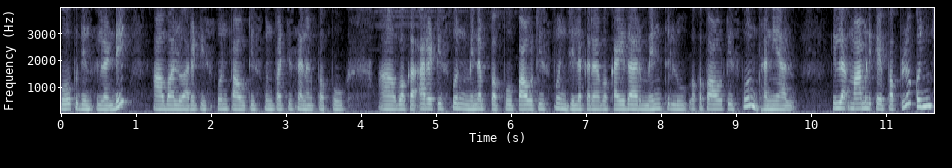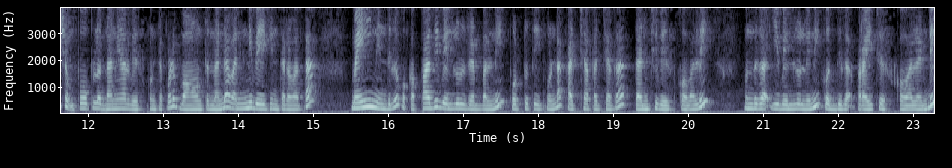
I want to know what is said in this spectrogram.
పోపు దినుసులు అండి ఆవాలు అర టీ స్పూన్ పావు టీ స్పూన్ పచ్చిశనగపప్పు ఒక అర టీ స్పూన్ మినప్పప్పు పావు టీ స్పూన్ జీలకర్ర ఒక ఐదారు మెంతులు ఒక పావు టీ స్పూన్ ధనియాలు. ఇలా మామిడికాయ పప్పులో కొంచెం పోపులో ధనియాలు వేసుకుంటే కూడా బాగుంటుందండి. అవన్నీ వేగిన తర్వాత మెయిన్ ఇందులో ఒక పది వెల్లుల్లి రెబ్బల్ని పొట్టు తీయకుండా కచ్చా పచ్చగా దంచి వేసుకోవాలి. ముందుగా ఈ వెల్లుల్లిని కొద్దిగా ఫ్రై చేసుకోవాలండి.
